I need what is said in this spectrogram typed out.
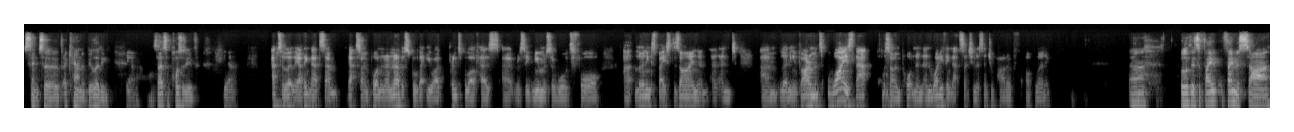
sense of accountability. Yeah. So that's a positive. Yeah. Absolutely, I think that's um, that's so important. And another school that you are principal of has uh, received numerous awards for uh, learning space design and and, and um, learning environments. Why is that so important, and, and why do you think that's such an essential part of of learning? Uh, well, look, there's a fam- famous uh,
